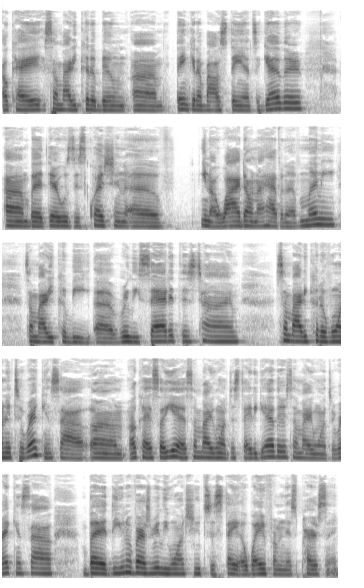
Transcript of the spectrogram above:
Okay, somebody could have been um, thinking about staying together, um, but there was this question of, you know, why don't I have enough money? Somebody could be uh, really sad at this time. Somebody could have wanted to reconcile. Um, okay, so yeah, somebody wanted to stay together, somebody wanted to reconcile, but the universe really wants you to stay away from this person.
